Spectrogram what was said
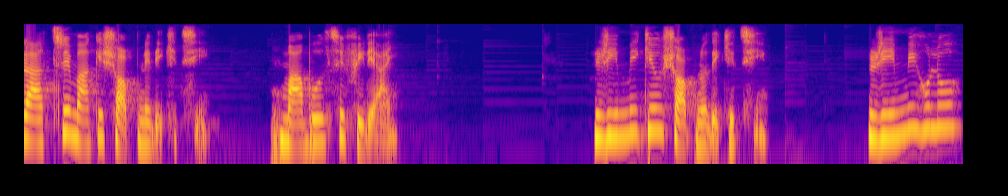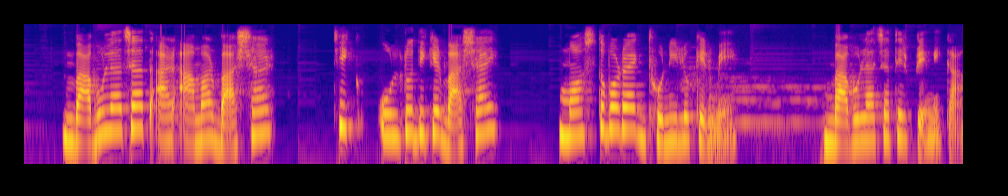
রাত্রে মাকে স্বপ্নে দেখেছি। মা বলছে, ফিরে আয়। রিম্মিকেও স্বপ্ন দেখেছি। রিম্মি হলো বাবুল আজাদ আর আমার বাসার ঠিক উল্টো দিকের বাসায় মস্ত বড় এক ধনী লোকের মেয়ে বাবুল আজাদের প্রেমিকা।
